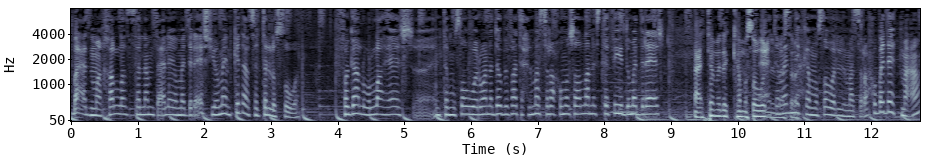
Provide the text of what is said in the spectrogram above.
بعد ما خلص سلمت عليه وما أدري إيش يومين كذا ارسلت له الصور. فقال والله إيش أنت مصور وأنا دوبي فاتح المسرح وما شاء الله نستفيد وما أدري إيش. اعتمدك كمصور اعتمدني للمسرح. اعتمدني كمصور للمسرح وبديت معه.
